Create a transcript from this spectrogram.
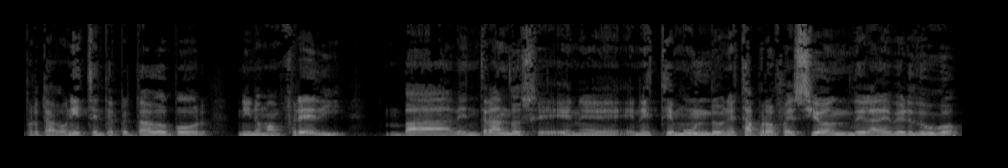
protagonista, interpretado por Nino Manfredi, va adentrándose en, eh, en este mundo, en esta profesión de la de verdugo,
